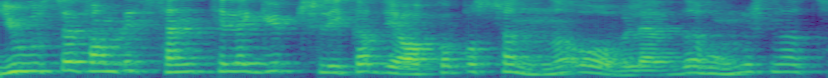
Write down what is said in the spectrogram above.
Josef han blir sendt til Egypt slik at Jakob og sønnene overlevde hungersnød.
